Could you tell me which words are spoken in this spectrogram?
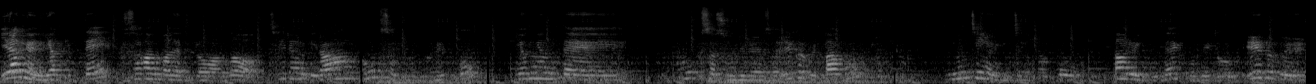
일학년 2학기 때 부사관반에 들어와서 체력이랑 한국사 공부를 했고 2학년 때 한국사 준비를 해서 1급을 따고 국민체력 인증이라고 따로 있는데 거기도 1급을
